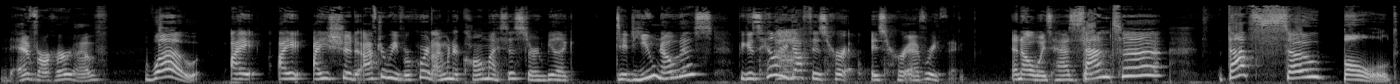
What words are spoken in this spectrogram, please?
never heard of. Whoa, I I I should after we record, I'm gonna call my sister and be like, "Did you know this?" Because Hilary Duff is her is her everything, and always has been. Santa. That's so bold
